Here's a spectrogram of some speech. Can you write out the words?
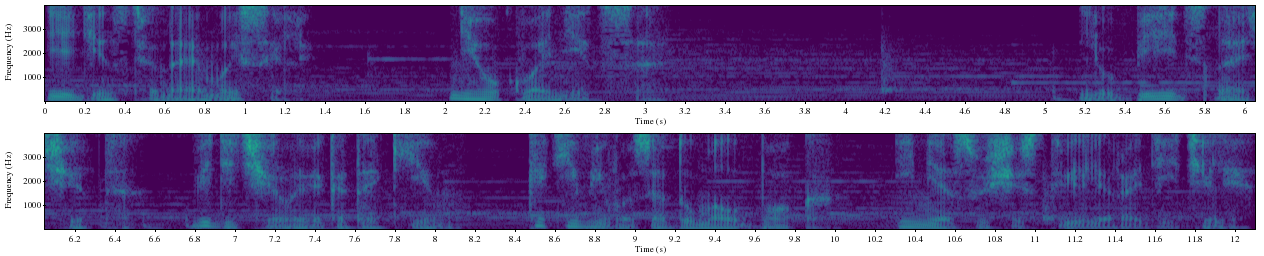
Единственная мысль — не уклониться. Любить значит видеть человека таким, каким его задумал Бог и не осуществили родители.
